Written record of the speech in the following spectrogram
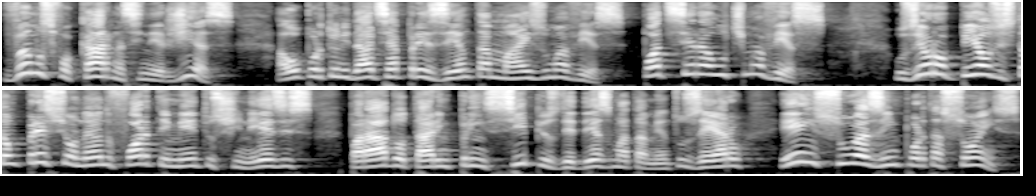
Vamos focar nas sinergias? A oportunidade se apresenta mais uma vez. Pode ser a última vez. Os europeus estão pressionando fortemente os chineses para adotarem princípios de desmatamento zero em suas importações.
